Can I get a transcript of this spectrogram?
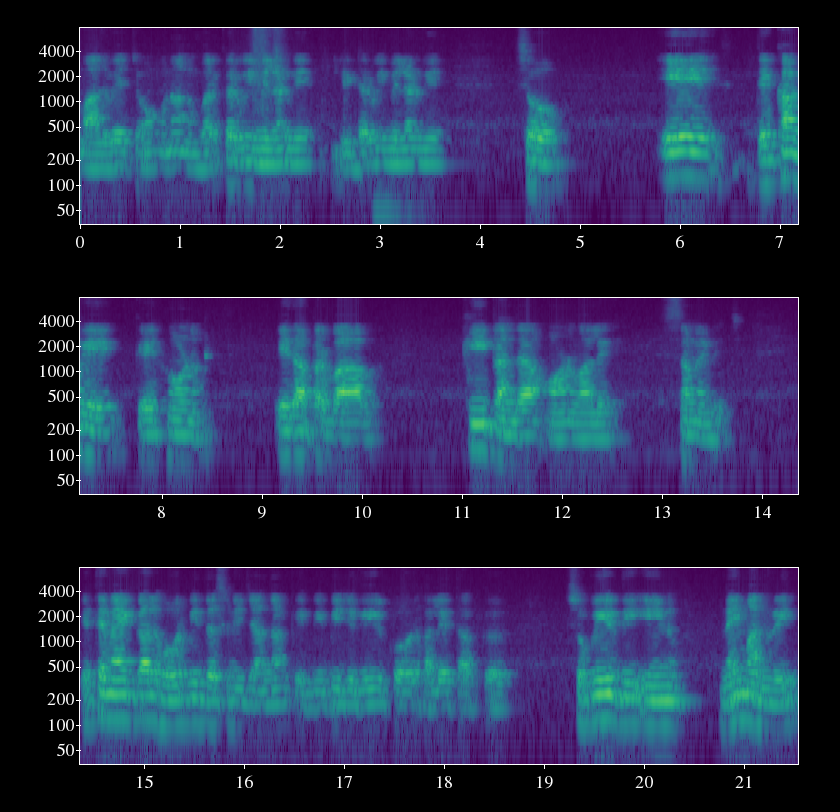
ਮਾਲਵੇ ਚੋਂ ਉਹਨਾਂ ਨੂੰ ਵਰਕਰ ਵੀ ਮਿਲਣਗੇ ਲੀਡਰ ਵੀ ਮਿਲਣਗੇ। ਸੋ ਇਹ ਦੇਖਾਂਗੇ ਕਿ ਹੁਣ ਇਹਦਾ ਪ੍ਰਭਾਵ ਕੀ ਪੈਂਦਾ ਆਉਣ ਵਾਲੇ ਸਮੇਂ ਵਿੱਚ। ਇੱਥੇ ਮੈਂ ਇੱਕ ਗੱਲ ਹੋਰ ਵੀ ਦੱਸਣੀ ਚਾਹੁੰਦਾ ਕਿ ਬੀਬੀ ਜਗੀਰ ਕੌਰ ਹਲੇ ਤੱਕ ਸੁਖਬੀਰ ਦੀ ਈਨ ਨਹੀਂ ਮੰਨ ਰਹੀ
